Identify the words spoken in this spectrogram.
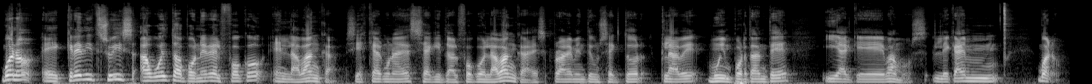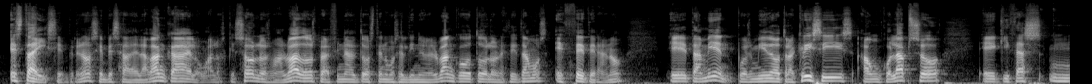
Bueno, eh, Credit Suisse ha vuelto a poner el foco en la banca, si es que alguna vez se ha quitado el foco en la banca, es probablemente un sector clave muy importante y al que, vamos, le caen... Bueno, está ahí siempre, ¿no? Siempre habla de la banca, lo malos que son, los malvados, pero al final todos tenemos el dinero en el banco, todo lo necesitamos, etcétera, ¿no? Eh, también, pues miedo a otra crisis, a un colapso, eh, quizás mm,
